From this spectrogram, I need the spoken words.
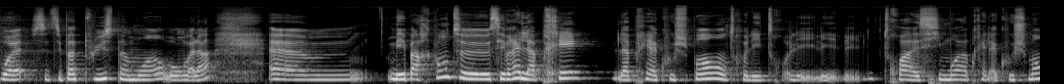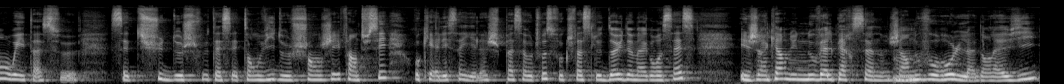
ouais, c'est c'est pas plus, pas moins, bon, voilà. Euh, mais par contre, euh, c'est vrai, l'après, l'après-accouchement, entre les, les, les, les 3 à 6 mois après l'accouchement, oui, t'as ce, cette chute de cheveux, t'as cette envie de changer. Enfin, tu sais, ok, allez, ça y est, là, je passe à autre chose, faut que je fasse le deuil de ma grossesse et j'incarne une nouvelle personne. J'ai un Mhm. nouveau rôle, là, dans la vie.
